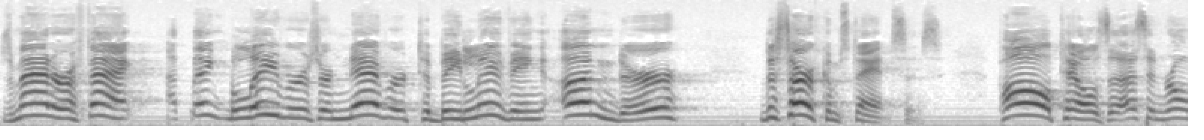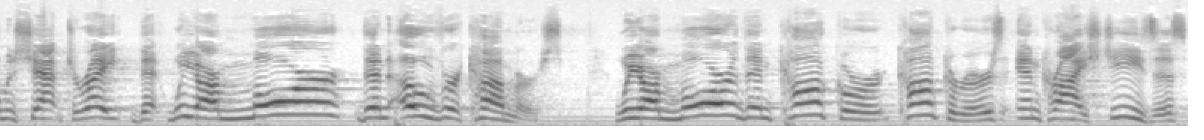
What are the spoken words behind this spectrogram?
As a matter of fact, I think believers are never to be living under the circumstances. Paul tells us in Romans chapter 8 that we are more than overcomers. We are more than conqueror, conquerors in Christ Jesus.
